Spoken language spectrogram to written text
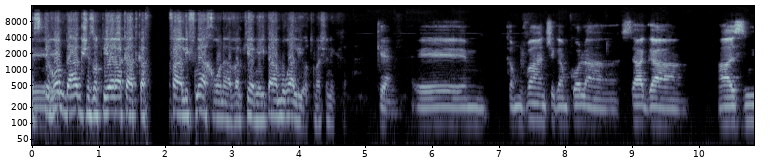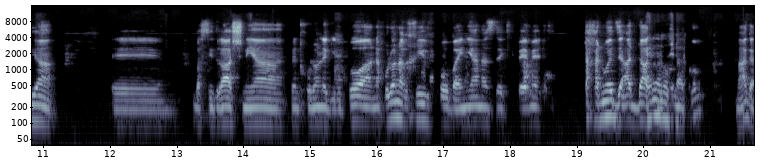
אסטרון דאג שזאת תהיה רק ההתקפה לפני האחרונה, אבל כן, היא הייתה אמורה להיות, מה שנקרא. כן. אמ, כמובן שגם כל הסאגה ההזויה אמ, בסדרה השנייה בין חולון לגלבוע, אנחנו לא נרחיב פה בעניין הזה, כי באמת, טחנו את זה עד דק. אין לנו שעתיים. מה גיא?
